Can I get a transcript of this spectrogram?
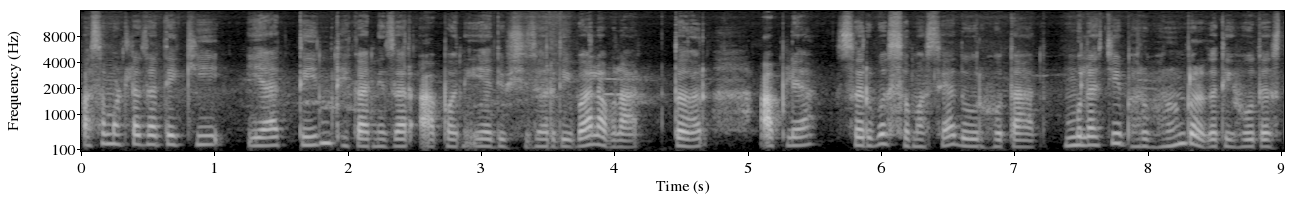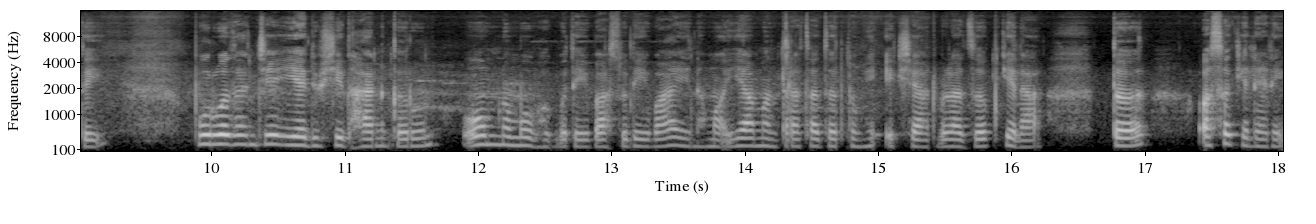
असं म्हटलं जाते की या तीन ठिकाणी जर आपण या दिवशी जर दिवा लावला तर आपल्या सर्व समस्या दूर होतात. मुलाची भरभरून प्रगती होत असते. पूर्वजांचे या दिवशी ध्यान करून ओम नमो भगवते वासुदेवाय नम या मंत्राचा जर तुम्ही एकशे आठ वेळा जप केला तर असं केल्याने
